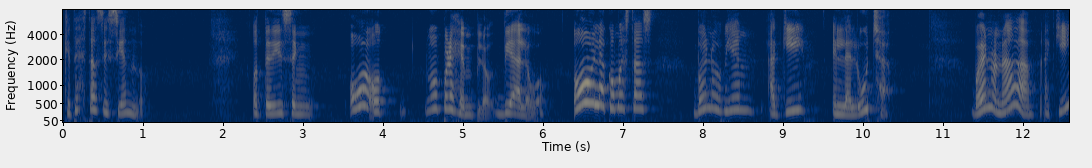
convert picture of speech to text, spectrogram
¿qué te estás diciendo? O te dicen, o, no, por ejemplo, diálogo. Hola, ¿cómo estás? Bueno, bien, aquí en la lucha. Bueno, nada, aquí,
